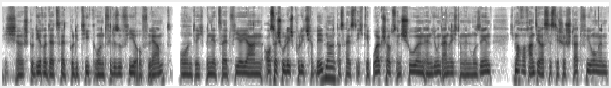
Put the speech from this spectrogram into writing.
Ich äh, studiere derzeit Politik und Philosophie auf Lehramt und ich bin jetzt seit vier Jahren außerschulisch politischer Bildner. Das heißt, ich gebe Workshops in Schulen, in Jugendeinrichtungen, in Museen. Ich mache auch antirassistische Stadtführungen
